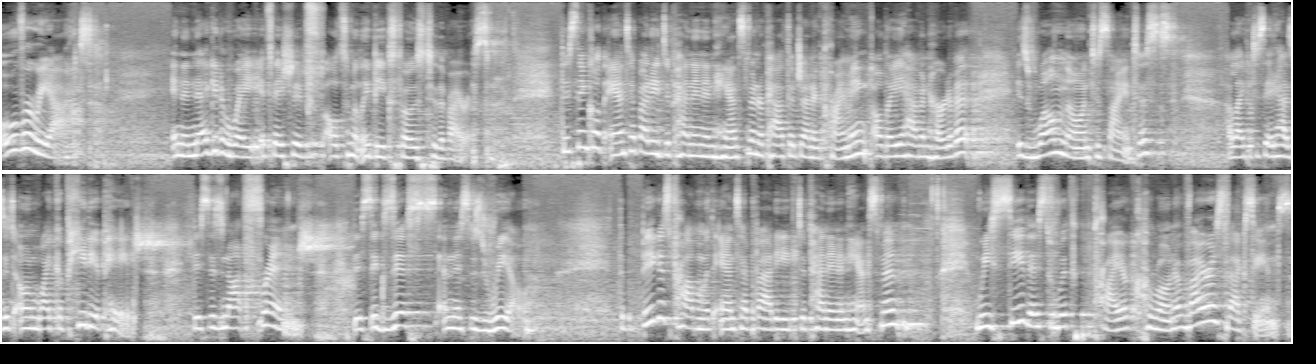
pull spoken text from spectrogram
overreact in a negative way if they should ultimately be exposed to the virus. This thing called antibody dependent enhancement or pathogenic priming, although you haven't heard of it, is well known to scientists. I like to say it has its own Wikipedia page. This is not fringe. This exists and this is real. The biggest problem with antibody dependent enhancement, we see this with prior coronavirus vaccines.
